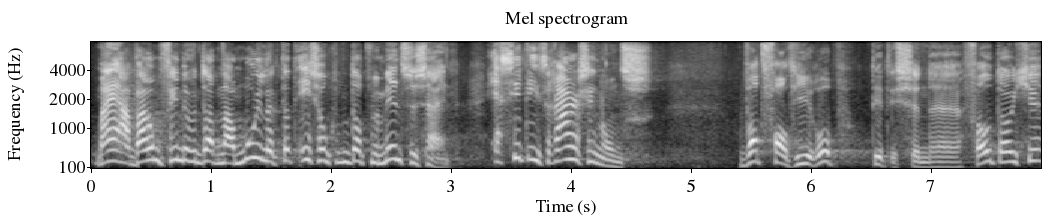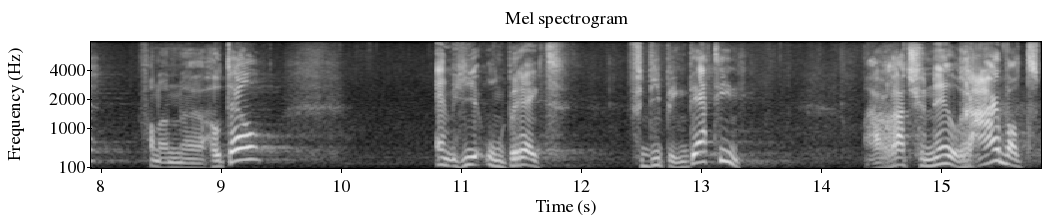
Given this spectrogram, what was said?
Maar ja, waarom vinden we dat nou moeilijk? Dat is ook omdat we mensen zijn. Er zit iets raars in ons. Wat valt hierop? Dit is een uh, fotootje van een uh, hotel. En hier ontbreekt verdieping 13. Maar rationeel raar, want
